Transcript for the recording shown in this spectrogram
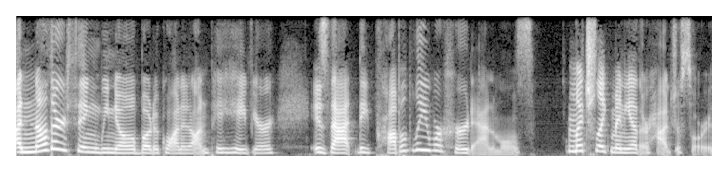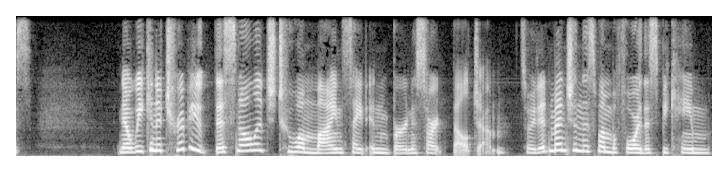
another thing we know about iguanodon behavior is that they probably were herd animals much like many other hadrosaurs. Now, we can attribute this knowledge to a mine site in Bernissart, Belgium. So I did mention this one before. This became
